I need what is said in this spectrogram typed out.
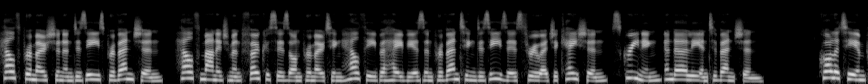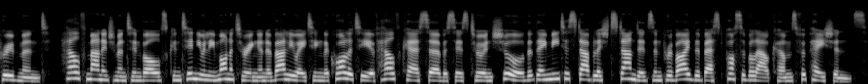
Health promotion and disease prevention. Health management focuses on promoting healthy behaviors and preventing diseases through education, screening, and early intervention. Quality improvement. Health management involves continually monitoring and evaluating the quality of healthcare services to ensure that they meet established standards and provide the best possible outcomes for patients.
